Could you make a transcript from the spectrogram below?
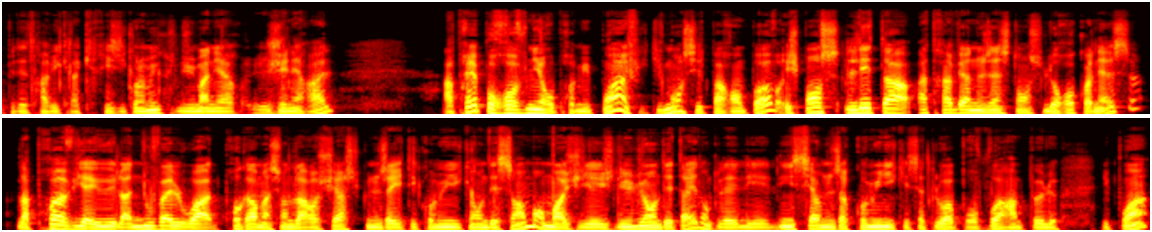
peut-être avec la crise économique d'une manière générale. Après, pour revenir au premier point, effectivement, c'est le parent pauvre. Et je pense l'État, à travers nos instances, le reconnaissent. La preuve, il y a eu la nouvelle loi de programmation de la recherche qui nous a été communiquée en décembre. Moi, je l'ai lu en détail. Donc, l'INSERM nous a communiqué cette loi pour voir un peu le, les points.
